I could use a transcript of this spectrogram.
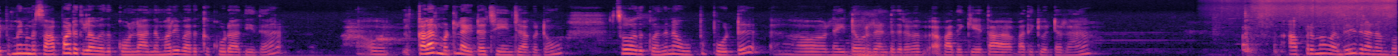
எப்போவுமே நம்ம சாப்பாடுக்கெலாம் வதக்கும்ல அந்த மாதிரி வதக்கக்கூடாது இதை. கலர் மட்டும் லைட்டாக சேஞ்ச் ஆகட்டும். ஸோ அதுக்கு வந்து நான் உப்பு போட்டு லைட்டாக ஒரு ரெண்டு தடவை வதக்கி த வதக்கி விட்டுறேன். அப்புறமா வந்து இதில் நம்ம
